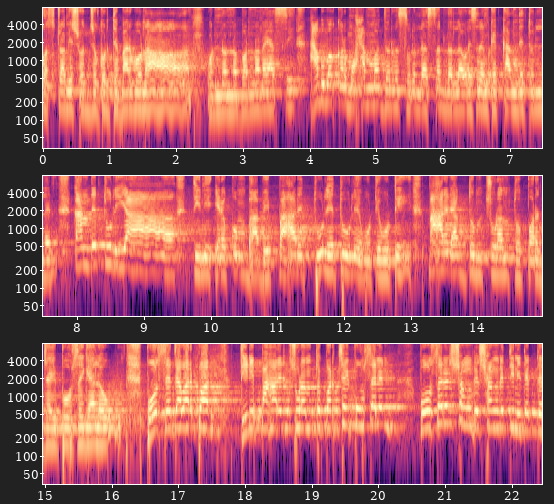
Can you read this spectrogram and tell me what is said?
কষ্ট আমি সহ্য করতে পারব না। অন্য অন্য বর্ণনায় আসছি আবু বকর মোহাম্মদ রসুল্লাহ সাল্লাহ সাল্লামকে কান্দে তুললেন। কান্দে তুলিয়া তিনি এরকমভাবে পাহাড়ে তুলে তুলে উঠে উঠে পাহাড়ের একদম চূড়ান্ত পর্যায়ে পৌঁছে গেল। পৌঁছে যাওয়ার পর তিনি পাহাড়ের চূড়ান্ত পর্যায়ে পৌঁছালেন। পৌঁছানোর সঙ্গে সঙ্গে তিনি দেখতে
